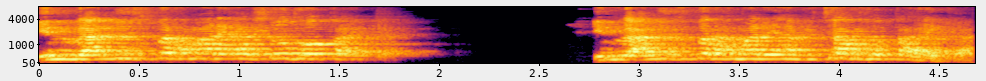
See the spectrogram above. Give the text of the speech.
इन वैल्यूज़ पर हमारे यहाँ शोध होता है क्या? इन वैल्यूज़ पर हमारे यहाँ विचार होता है क्या?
